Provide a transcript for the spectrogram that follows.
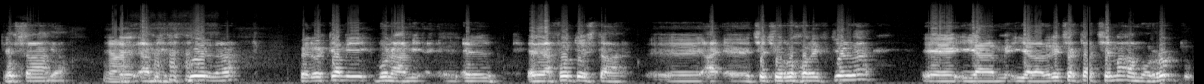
que está Hostia. Eh, a mi izquierda, pero es que a mí, bueno, a mí, el- en la foto está eh, a- eh, Chechu Rojo a la izquierda eh, y, a, y a la derecha está Chema Amorortu.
